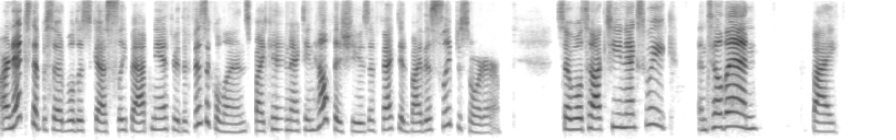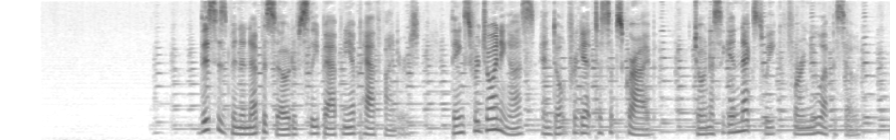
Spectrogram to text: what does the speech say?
Our next episode will discuss sleep apnea through the physical lens by connecting health issues affected by this sleep disorder. So we'll talk to you next week. Until then, Bye. This has been an episode of Sleep Apnea Pathfinders. Thanks for joining us, and don't forget to subscribe. Join us again next week for a new episode.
